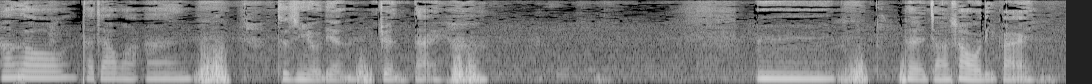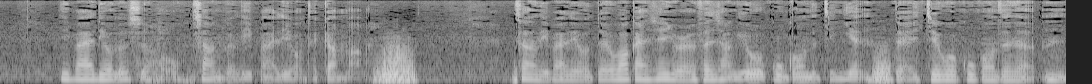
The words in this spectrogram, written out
Hello，大家晚安。最近有点倦怠。嗯，对，讲一下我礼拜礼拜六的时候，上个礼拜六在干嘛？上个礼拜六，对我要感谢有人分享给我故宫的经验。对，结果故宫真的，嗯，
